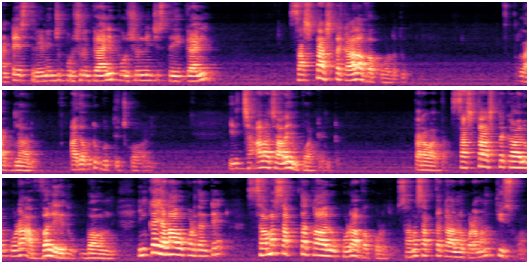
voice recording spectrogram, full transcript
అంటే స్త్రీ నుంచి పురుషుడికి కానీ పురుషుడి నుంచి స్త్రీకి కానీ షష్ట అష్టకాలు అవ్వకూడదు. లగ్నాలు. అదొకటి గుర్తుంచుకోవాలి. ఇది చాలా చాలా ఇంపార్టెంట్. తర్వాత షష్టాష్టకాలు కూడా అవ్వలేదు. బాగుంది. ఇంకా ఎలా అవ్వకూడదంటే సమసప్తకాలు కూడా అవ్వకూడదు. సమసప్తకాలను కూడా మనం తీసుకోం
